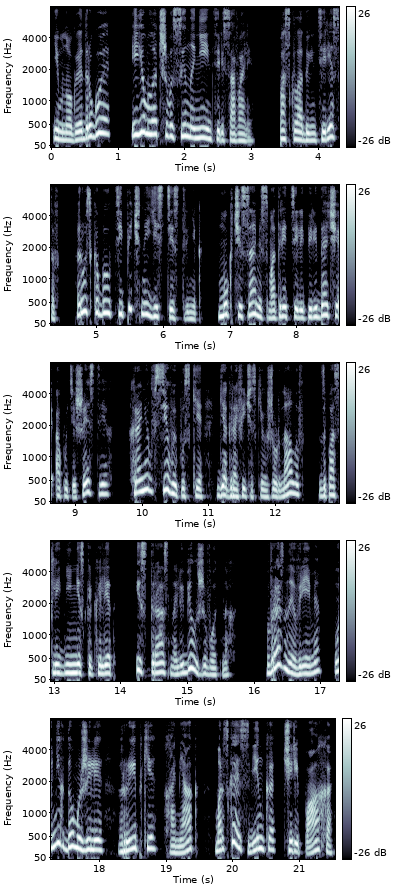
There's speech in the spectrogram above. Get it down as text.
и многое другое, ее младшего сына не интересовали. По складу интересов Руська был типичный естественник, мог часами смотреть телепередачи о путешествиях, хранил все выпуски географических журналов за последние несколько лет и страстно любил животных. В разное время у них дома жили рыбки, хомяк, морская свинка, черепаха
